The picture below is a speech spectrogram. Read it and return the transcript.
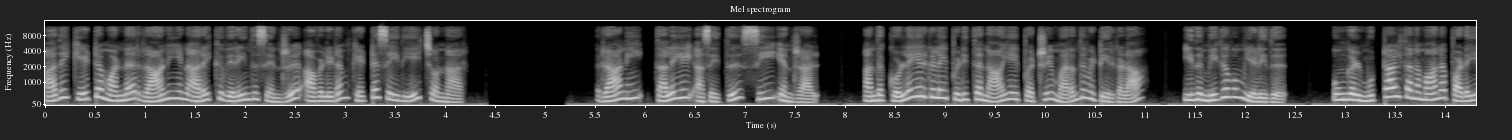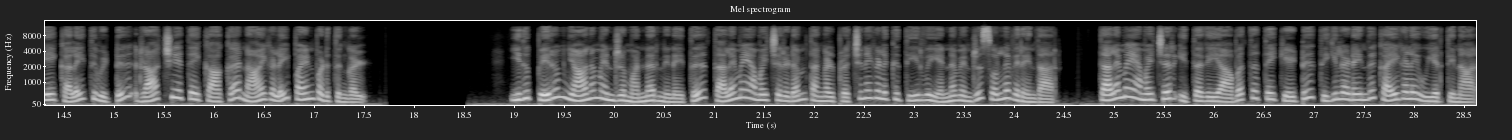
அதைக் கேட்ட மன்னர் ராணியின் அறைக்கு விரைந்து சென்று அவளிடம் கெட்ட செய்தியைச் சொன்னார். ராணி தலையை அசைத்து சி என்றாள். அந்த கொள்ளையர்களை பிடித்த நாயைப் பற்றி மறந்துவிட்டீர்களா? இது மிகவும் எளிது. உங்கள் முட்டாள்தனமான படையை கலைத்துவிட்டு ராச்சியத்தை காக்க நாய்களை பயன்படுத்துங்கள். இது பெரும் ஞானம் என்று மன்னர் நினைத்து தலைமை அமைச்சரிடம் தங்கள் பிரச்சினைகளுக்கு தீர்வு என்னவென்று சொல்ல விரைந்தார். தலைமை அமைச்சர் இத்தகைய அபத்தத்தை கேட்டு திகிலடைந்து கைகளை உயர்த்தினார்.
